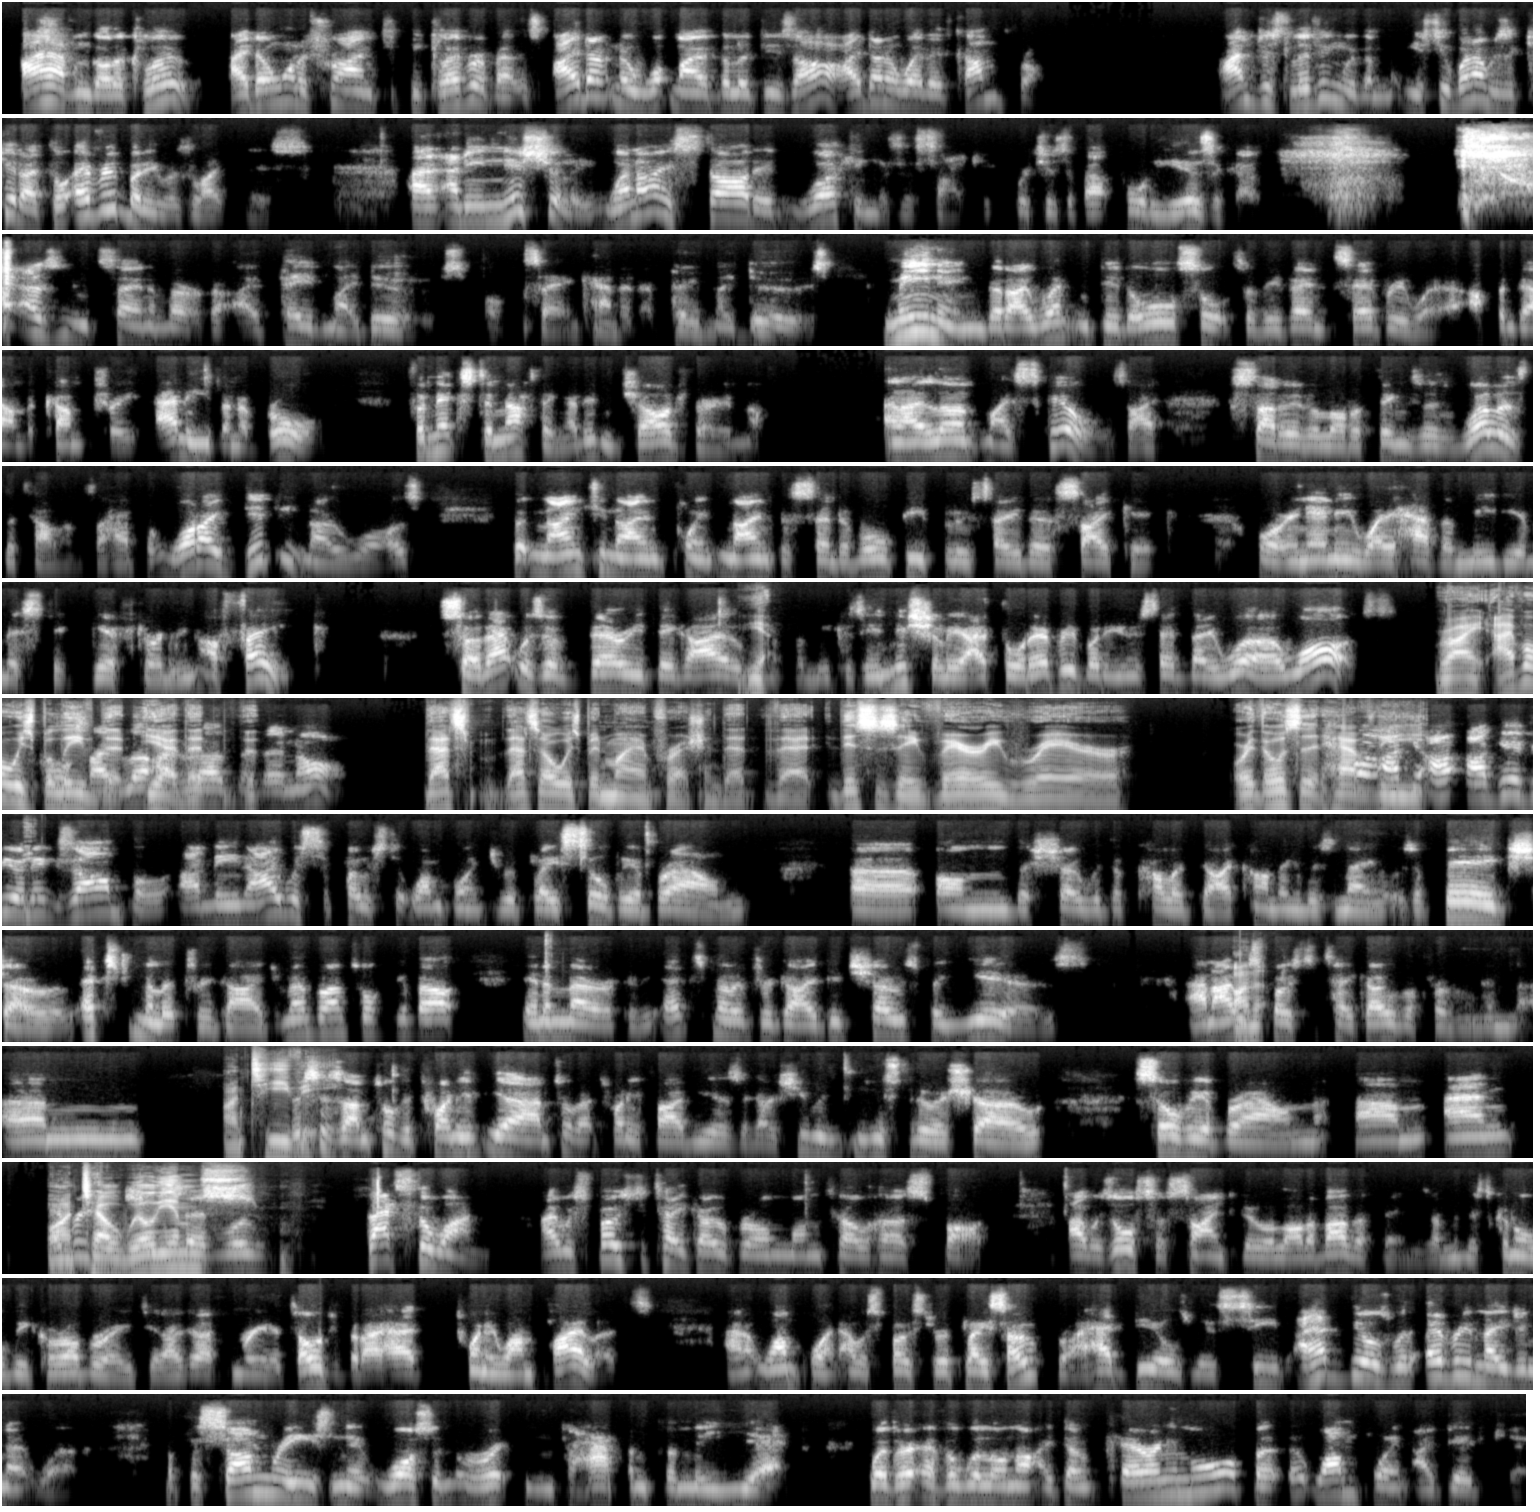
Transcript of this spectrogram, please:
I haven't got a clue. I don't want to try and be clever about this. I don't know what my abilities are. I don't know where they've come from. I'm just living with them. You see, when I was a kid, I thought everybody was like this. And, and initially, when I started working as a psychic, which is about 40 years ago, as you would say in America, I paid my dues, or say in Canada, paid my dues, meaning that I went and did all sorts of events everywhere, up and down the country and even abroad for next to nothing. I didn't charge very much. And I learned my skills. I studied a lot of things as well as the talents I had. But what I didn't know was that 99.9% of all people who say they're psychic or in any way have a mediumistic gift or anything are fake. So that was a very big eye opener yeah. for me because initially I thought everybody who said they were was. Right. I've always believed that. I, yeah, I that, that, they're not. That's that's always been my impression that that this is a very rare, or those that have well, the. I, will give you an example. I mean, I was supposed at one point to replace Sylvia Browne uh, on the show with the colored guy. I can't think of his name. It was a big show, ex-military guy. Do you remember what I'm talking about? In America, the ex-military guy did shows for years, and I was on, supposed to take over from him. Um, on TV. This is I'm talking 20. Yeah, I'm talking about 25 years ago. She was, used to do a show, Sylvia Browne, um, and Montel Williams. Was, that's the one. I was supposed to take over on Montel her spot. I was also signed to do a lot of other things. I mean, this can all be corroborated. I don't know if Marina told you, but I had 21 pilots. And at one point, I was supposed to replace Oprah. I had deals with C. I had deals with every major network, but for some reason, it wasn't written to happen for me yet. Whether it ever will or not, I don't care anymore. But at one point, I did care.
